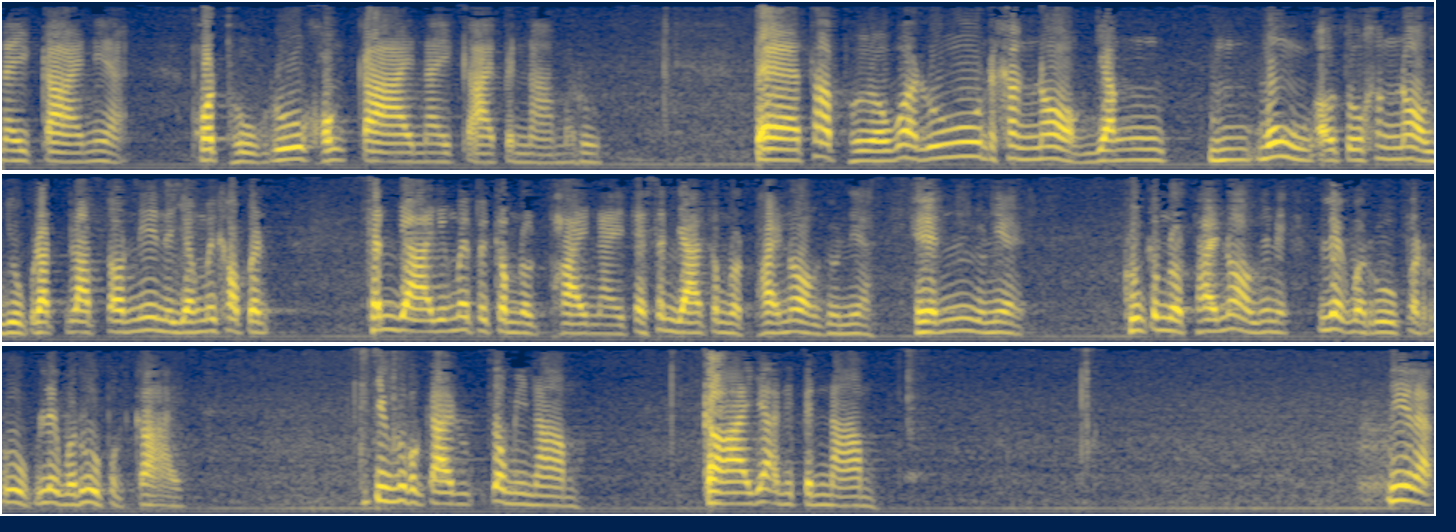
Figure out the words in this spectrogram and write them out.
ในกายเนี่ยพอถูกรู้ของกายในกายเป็นนามรูป แต่ถ้าเผื่อว่ารู้ข้างนอกยังมุ่งเอาตัวข้างนอกอยู่รัดรัดตอนนี้เนี่ยยังไม่เข้าเป็นสัญญายังไม่ไปกำหนดภายใน แต่สัญญากำหนดภายนอกอยู่เนี่ย เห็นอยู่เนี่ย คุณกำหนดภายนอกอยู่นี่เรียกว่ารูปรูป เรียกว่ารูปกาย ที่จริงรูปกายต้องมีนาม กายะนี่เป็นนาม นี่แหละ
